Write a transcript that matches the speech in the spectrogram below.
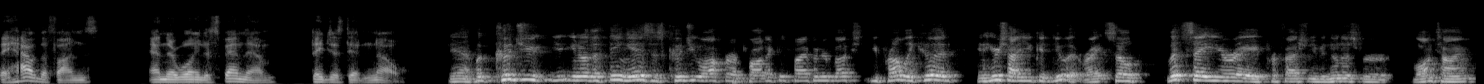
they have the funds and they're willing to spend them. They just didn't know. Yeah, but could you, you, you know, the thing is, is could you offer a product at 500 bucks? You probably could. And here's how you could do it, right? So let's say you're a professional, you've been doing this for long time,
